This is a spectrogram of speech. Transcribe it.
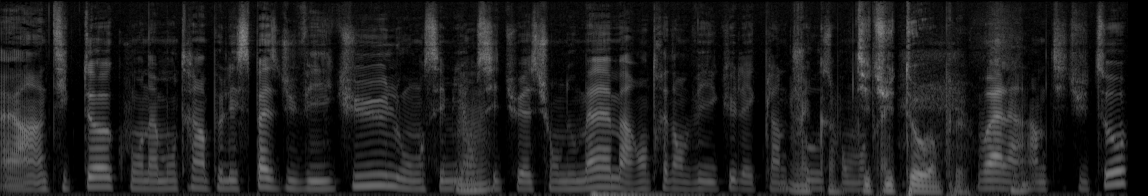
un TikTok où on a montré un peu l'espace du véhicule où on s'est mis en Mhm. situation nous-mêmes à rentrer dans le véhicule avec plein de choses pour Petit montrer. tuto un peu. Voilà, Mhm. un petit tuto.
